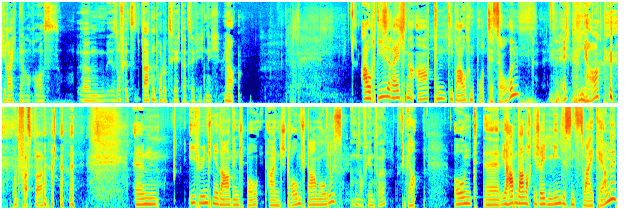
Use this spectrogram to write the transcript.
die reicht mir auch aus. Ähm, so viel Daten produziere ich tatsächlich nicht. Ja. Auch diese Rechnerarten, die brauchen Prozessoren. Echt? Ja. Unfassbar. Ähm, ich wünsche mir da den Spo einen Stromsparmodus. Auf jeden Fall. Ja. Und äh, wir haben da noch geschrieben, mindestens zwei Kerne.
